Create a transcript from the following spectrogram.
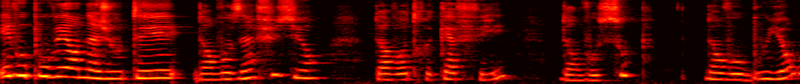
et vous pouvez en ajouter dans vos infusions, dans votre café, dans vos soupes, dans vos bouillons,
